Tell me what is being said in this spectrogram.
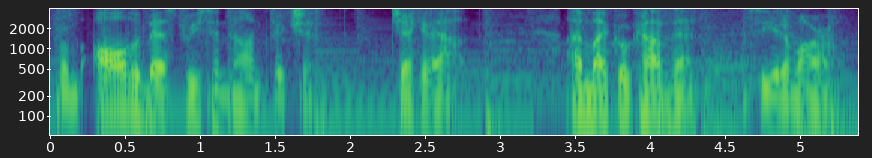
from all the best recent nonfiction. Check it out. I'm Michael Kovnat. See you tomorrow.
